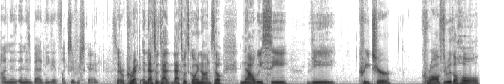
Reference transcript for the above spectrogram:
on his in his bed. and He gets like super scared. So correct, and that's what's ha- that's what's going on. So now we see the creature crawl through the hole,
